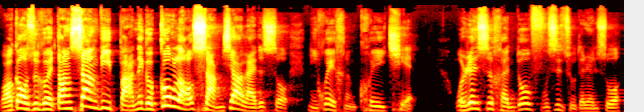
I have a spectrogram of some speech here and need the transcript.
我要告诉各位，当上帝把那个功劳赏下来的时候，你会很亏欠。我认识很多服侍主的人说：“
